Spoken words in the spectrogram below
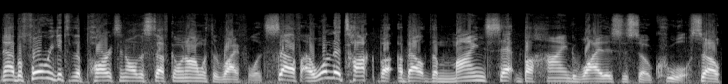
Now, before we get to the parts and all the stuff going on with the rifle itself, I wanted to talk about, about the mindset behind why this is so cool. So,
